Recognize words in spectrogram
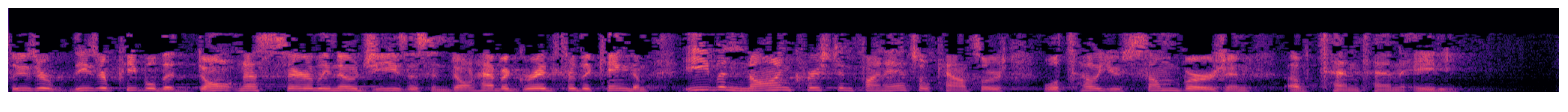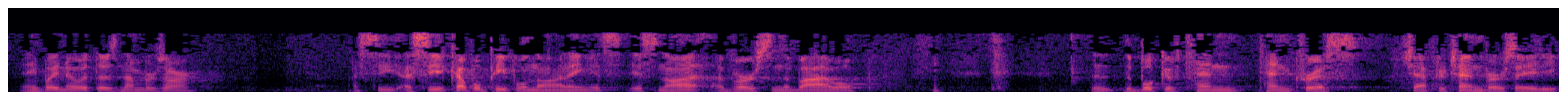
so these are, these are people that don't necessarily know Jesus and don't have a grid for the kingdom. Even non-Christian financial counselors will tell you some version of 10, 10, 80. Anybody know what those numbers are? I see, I see a couple people nodding. It's, it's not a verse in the Bible. the, the book of 10, 10 Chris, chapter 10, verse 80.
